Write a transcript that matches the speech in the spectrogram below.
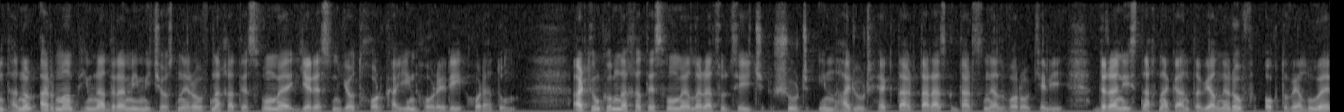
ընդհանուր առմամբ հիմնադրամի միջոցներով նախատեսվում է 37 խորքային հորերի հորատում։ Արդյունքում նախատեսվում է լրացուցիչ շուրջ 900 հեկտար տարածք դարձնել ռոռոքելի։ Դրանից նախնական տվյալներով օգտվելու է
